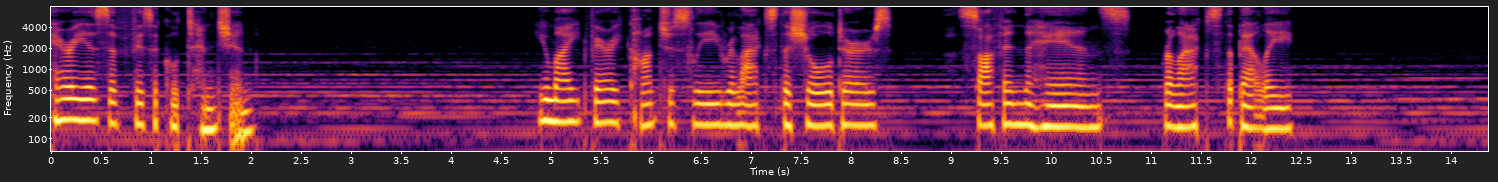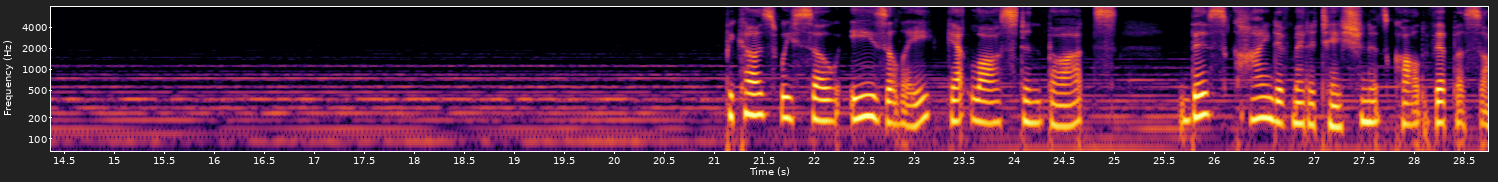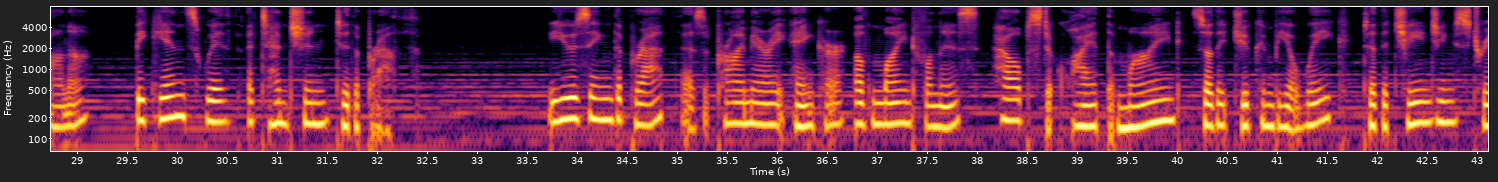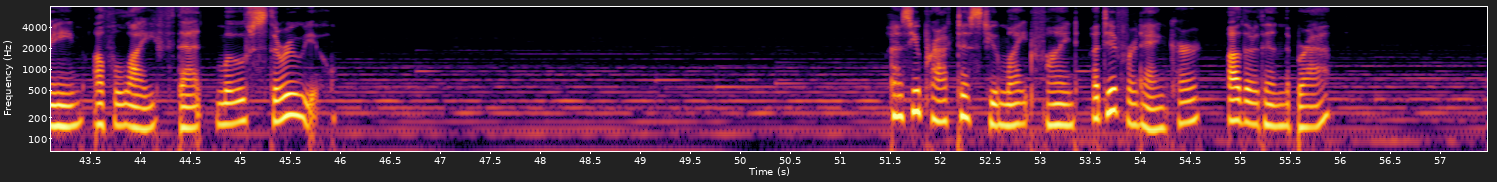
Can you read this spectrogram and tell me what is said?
areas of physical tension. You might very consciously relax the shoulders, soften the hands, relax the belly, Because we so easily get lost in thoughts, this kind of meditation, it's called Vipassana, begins with attention to the breath. Using the breath as a primary anchor of mindfulness helps to quiet the mind so that you can be awake to the changing stream of life that moves through you. As you practiced, you might find a different anchor other than the breath.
